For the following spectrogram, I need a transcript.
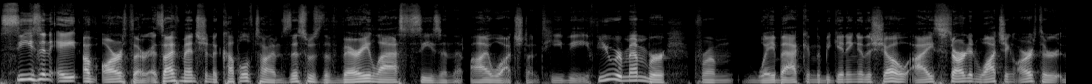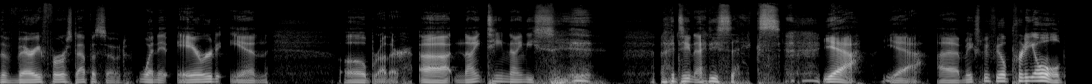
Season 8 of Arthur. As I've mentioned a couple of times, this was the very last season that I watched on TV. If you remember from way back in the beginning of the show, I started watching Arthur the very first episode when it aired in, oh, brother, uh, 1996. 1996. Yeah, yeah, uh, makes me feel pretty old.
